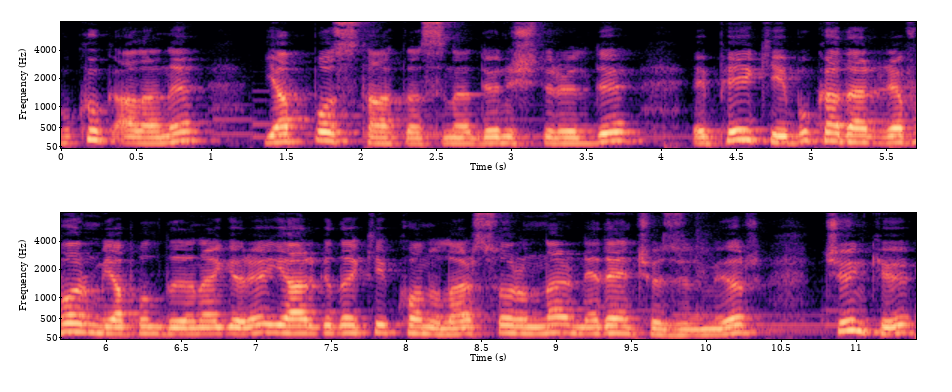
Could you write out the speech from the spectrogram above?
hukuk alanı yapboz tahtasına dönüştürüldü E peki bu kadar reform yapıldığına göre yargıdaki konular, sorunlar neden çözülmüyor? Çünkü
